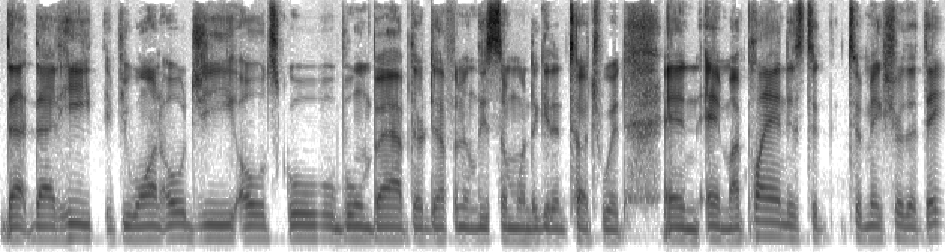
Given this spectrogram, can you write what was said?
That that heat, if you want OG, old school, boom bap, they're definitely someone to get in touch with. And and my plan is to to make sure that they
